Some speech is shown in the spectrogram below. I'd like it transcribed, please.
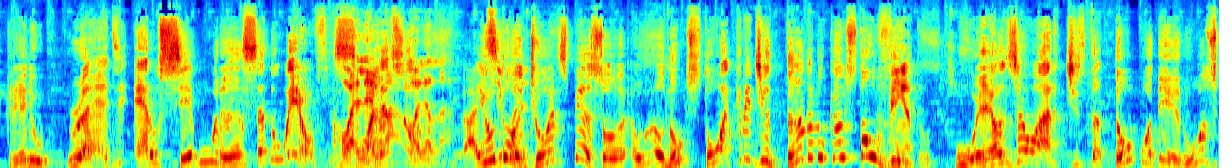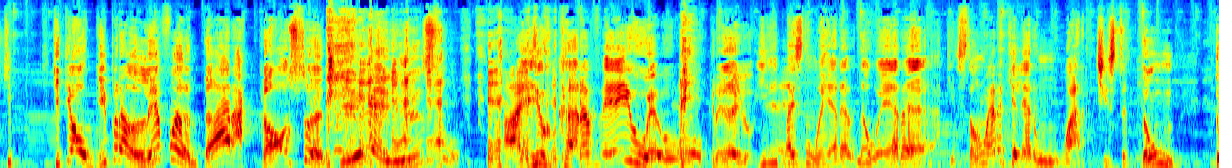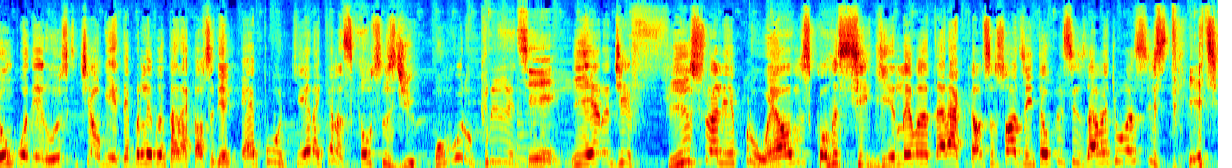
Crânio, Red era o segurança do Elvis. Olha lá, olha lá. Aí o. Tom Jones pensou: eu, eu não estou acreditando no que eu estou vendo. O Elvis é um artista tão poderoso que, que tem alguém para levantar a calça dele, é isso? Aí o cara veio, o, o, o crânio. E, mas não era, não era. A questão não era que ele era um artista tão. Tão poderoso que tinha alguém até para levantar a calça dele. É porque era aquelas calças de couro, crânio. Sim. E era difícil ali pro Elvis conseguir levantar a calça sozinho. Então precisava de um assistente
